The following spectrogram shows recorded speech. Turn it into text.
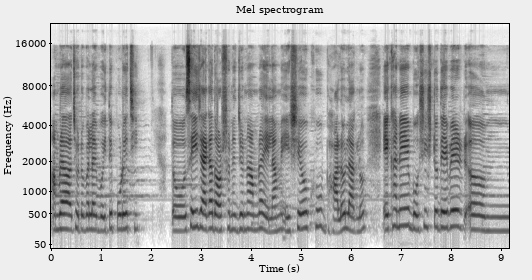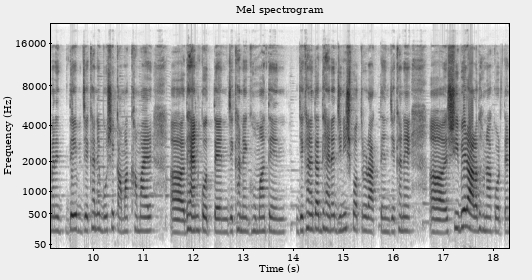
আমরা ছোটোবেলায় বইতে পড়েছি। তো সেই জায়গা দর্শনের জন্য আমরা এলাম। এসেও খুব ভালো লাগল। এখানে বশিষ্ঠ দেবের মানে দেব যেখানে বসে কামাখ্যা মায়ের ধ্যান করতেন, যেখানে ঘুমাতেন, যেখানে তার ধ্যানের জিনিসপত্র রাখতেন, যেখানে শিবের আরাধনা করতেন,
